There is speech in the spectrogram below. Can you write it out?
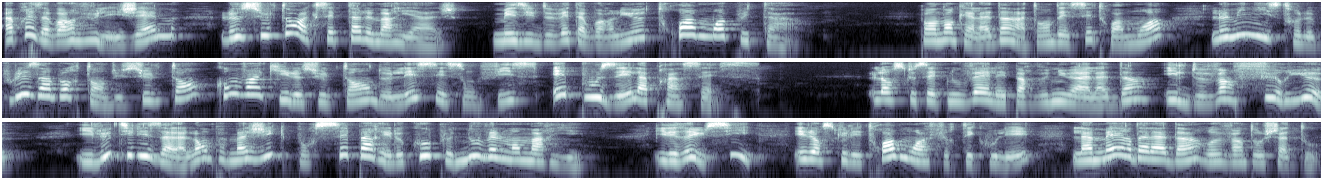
Après avoir vu les gemmes, le sultan accepta le mariage, mais il devait avoir lieu trois mois plus tard. Pendant qu'Aladin attendait ces trois mois, le ministre le plus important du sultan convainquit le sultan de laisser son fils épouser la princesse. Lorsque cette nouvelle est parvenue à Aladin, il devint furieux. Il utilisa la lampe magique pour séparer le couple nouvellement marié. Il réussit, et lorsque les trois mois furent écoulés, la mère d'Aladin revint au château.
